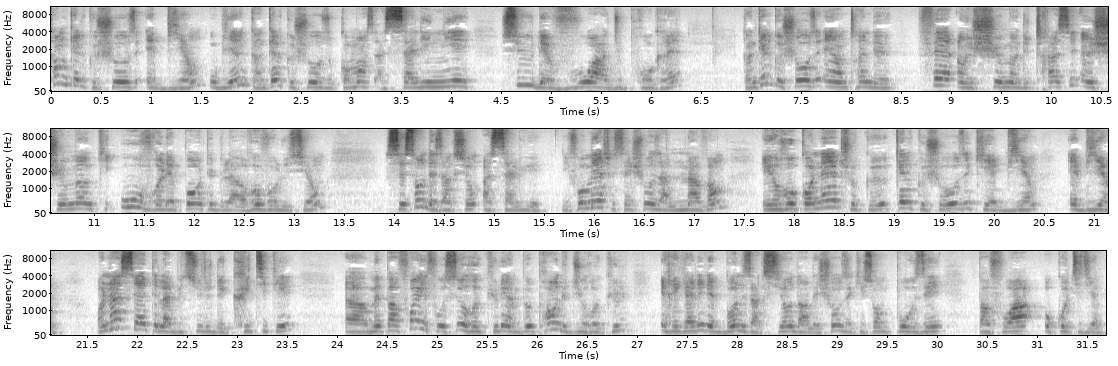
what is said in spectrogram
quand quelque chose est bien ou bien quand quelque chose commence à s'aligner sur des voies du progrès, quand quelque chose est en train de faire un chemin, de tracer un chemin qui ouvre les portes de la révolution, ce sont des actions à saluer. Il faut mettre ces choses en avant et reconnaître que quelque chose qui est bien est bien. On a certes l'habitude de critiquer, euh, mais parfois il faut se reculer un peu, prendre du recul et regarder les bonnes actions dans les choses qui sont posées parfois au quotidien.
